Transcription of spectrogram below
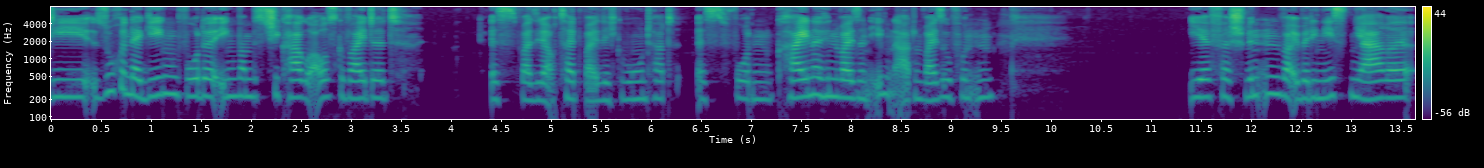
Die Suche in der Gegend wurde irgendwann bis Chicago ausgeweitet, es, weil sie da auch zeitweilig gewohnt hat. Es wurden keine Hinweise in irgendeiner Art und Weise gefunden. Ihr Verschwinden war über die nächsten Jahre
